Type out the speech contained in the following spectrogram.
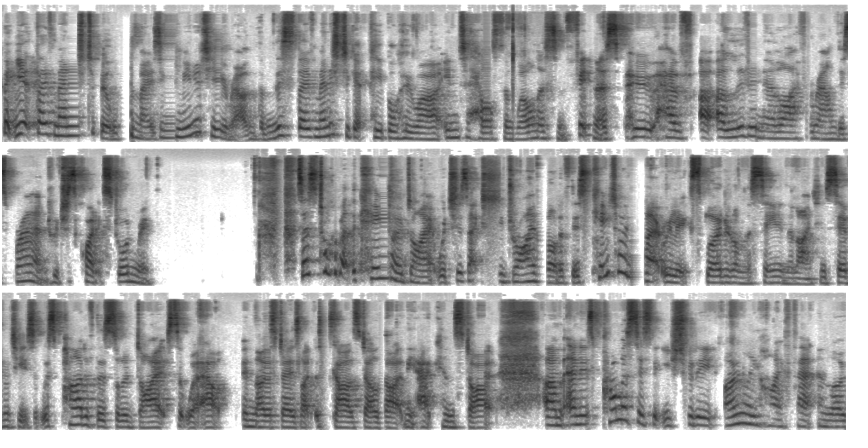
But yet they've managed to build an amazing community around them. This they've managed to get people who are into health and wellness and fitness who have uh, are living their life around this brand, which is quite extraordinary. So let's talk about the keto diet, which is actually driving a lot of this. Keto diet really exploded on the scene in the 1970s. It was part of the sort of diets that were out in those days, like the Scarsdale diet and the Atkins diet. Um, and its promise is that you should eat only high fat and low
